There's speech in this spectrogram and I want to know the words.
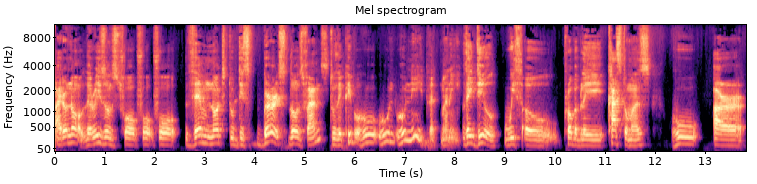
I don't know the reasons for, for, for them not to disburse those funds to the people who, who, who need that money. They deal with uh, probably customers who are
